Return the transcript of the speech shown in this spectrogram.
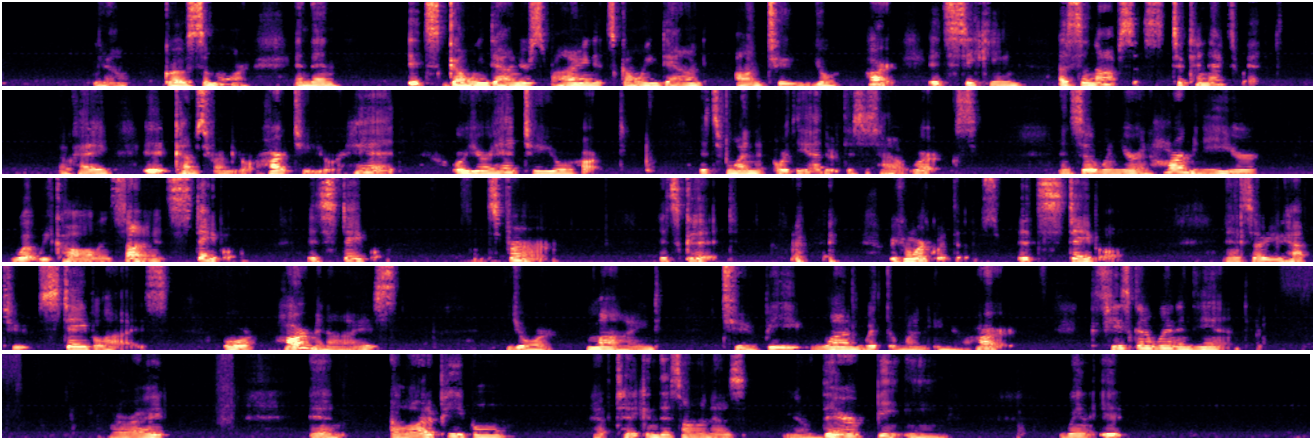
you know, grows some more. And then it's going down your spine, it's going down onto your heart. It's seeking a synopsis to connect with. Okay? It comes from your heart to your head or your head to your heart. It's one or the other. This is how it works. And so when you're in harmony, you're what we call in science stable. It's stable. It's firm. It's good. we can work with this. It's stable. And so you have to stabilize or harmonize your mind to be one with the one in your heart. Because he's going to win in the end. All right? And a lot of people have taken this on as, you know, their being when it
